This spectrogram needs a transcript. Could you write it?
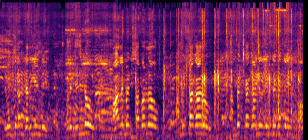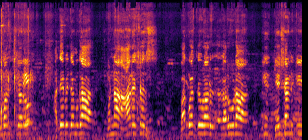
నిర్వహించడం జరిగింది. మరి నిండు పార్లమెంట్ సభలో అమిత్ షా గారు అంబేద్కర్ గారిని ఏ విధంగా అయితే అదే మొన్న ఆర్ఎస్ఎస్ భగవత్ గారు గారు కూడా ఈ దేశానికి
